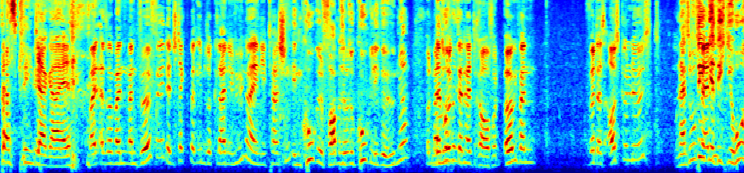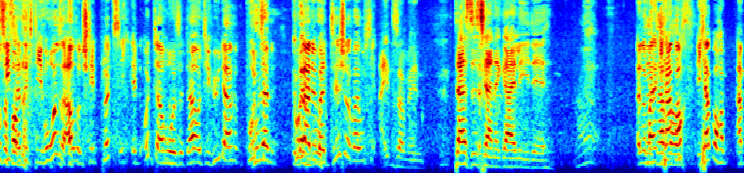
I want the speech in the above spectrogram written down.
das klingt ja geil. Weil, also man, man würfelt, dann steckt man ihm so kleine Hühner in die Taschen In Kugelform das sind so kugelige Hühner. und man muss drückt dann halt drauf. Und irgendwann wird das ausgelöst. Und dann Zufällig zieht er sich die Hose zieht vom- er sich die Hose aus und steht plötzlich in Unterhose da und die Hühner putzen, Kullern über über den den Tisch und man muss sie einsammeln. Das ist ja eine geile Idee. Also man, ich habe auch, ich hab auch am, am,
